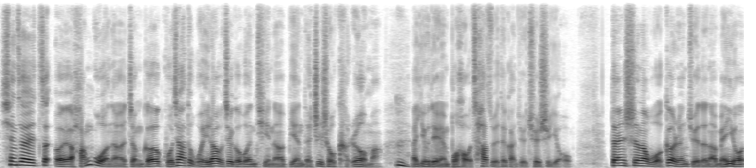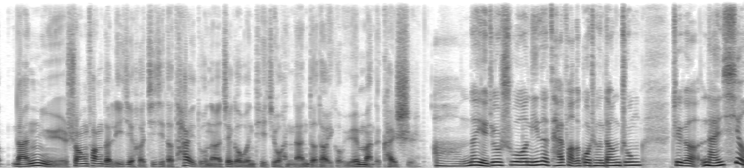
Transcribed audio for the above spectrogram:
现在在呃韩国呢，整个国家都围绕这个问题呢变得炙手可热嘛，嗯啊，有点不好插嘴的感觉，确实有。但是呢，我个人觉得呢，没有男女双方的理解和积极的态度呢，这个问题就很难得到一个圆满的开始啊。那也就是说，您在采访的过程当中，这个男性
